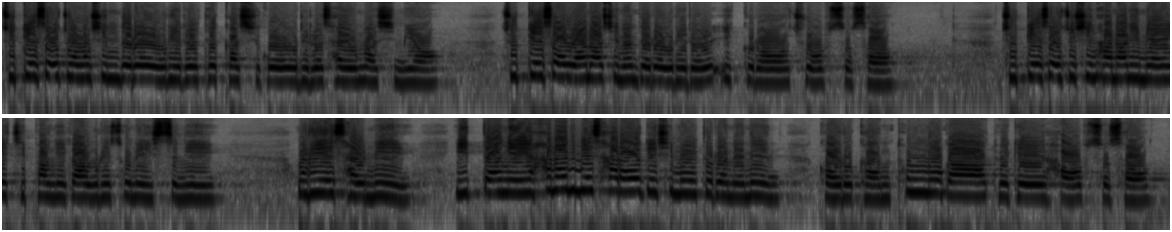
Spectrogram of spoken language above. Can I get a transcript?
주께서 좋으신 대로 우리를 택하시고 우리를 사용하시며 주께서 원하시는 대로 우리를 이끌어 주옵소서. 주께서 주신 하나님의 지팡이가 우리 손에 있으니 우리의 삶이 이 땅에 하나님의 살아계심을 드러내는 거룩한 통로가 되게 하옵소서.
